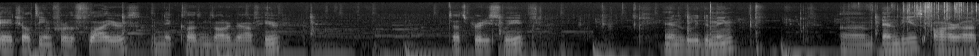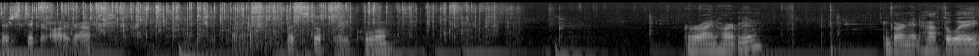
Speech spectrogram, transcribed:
AHL team for the Flyers. Nick Cousins autograph here. That's pretty sweet. And Louis Domingue. Um, and these are uh, their sticker autographs, uh, but still pretty cool. Ryan Hartman, Garnet Hathaway,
